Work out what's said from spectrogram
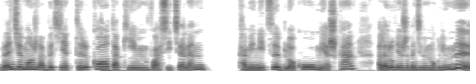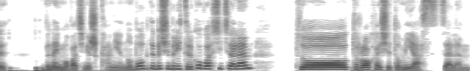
będzie można być nie tylko takim właścicielem kamienicy, bloku, mieszkań, ale również, że będziemy mogli my wynajmować mieszkanie. No bo gdybyśmy byli tylko właścicielem, to trochę się to mija z celem.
